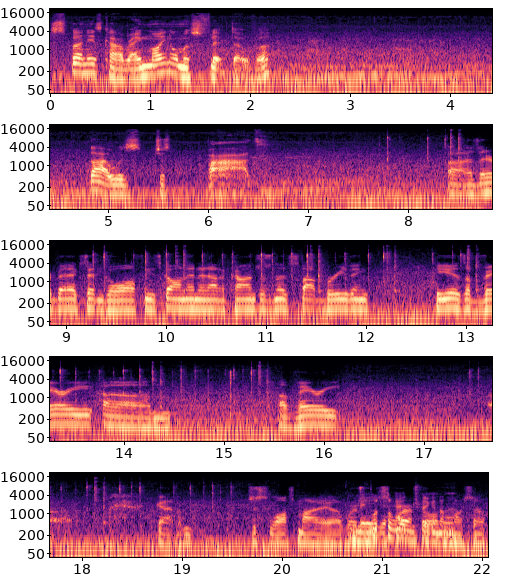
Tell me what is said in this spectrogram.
Spun his car round, mine almost flipped over. That was just bad. Uh, his airbags didn't go off. He's gone in and out of consciousness, stopped breathing. He is a very, um, a very, uh, God, I'm just lost my uh, words. What's the word I'm thinking of myself?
